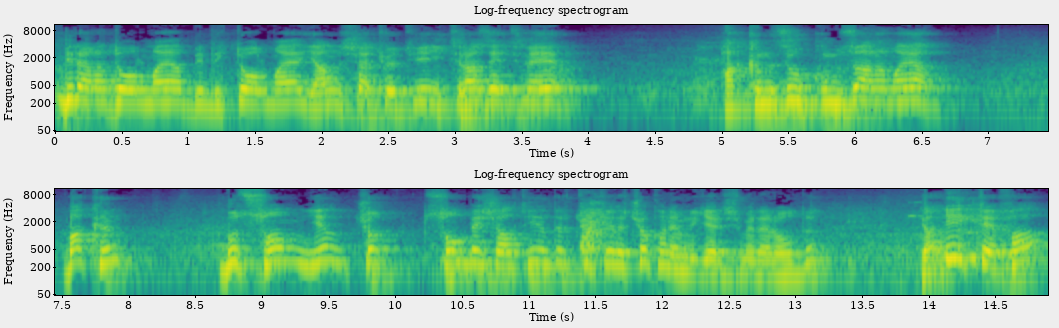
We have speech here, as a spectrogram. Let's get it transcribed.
Bir arada olmaya, birlikte olmaya, yanlışa, kötüye itiraz etmeye, hakkımızı, hukukumuzu aramaya. Bakın bu son yıl çok son 5-6 yıldır Türkiye'de çok önemli gelişmeler oldu. Ya ilk defa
